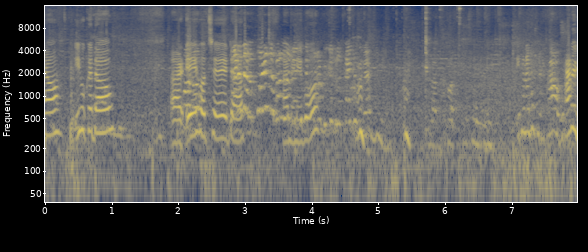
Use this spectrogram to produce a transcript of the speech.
নাও ইহুকে দাও। আর এই হচ্ছে এটা আমি নেব। আমাকে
